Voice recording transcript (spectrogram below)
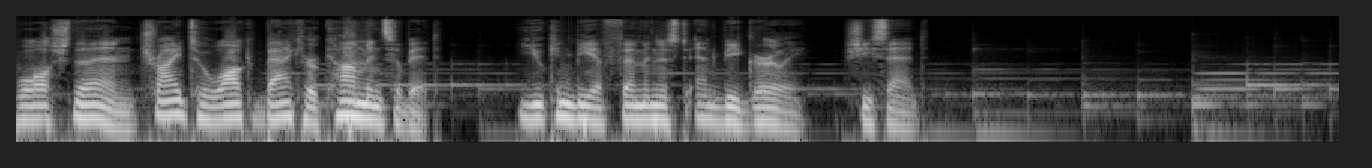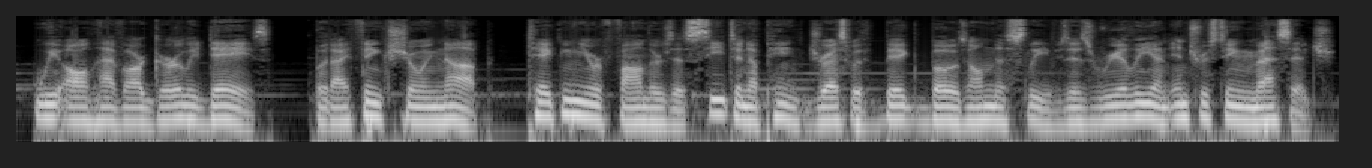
Walsh then tried to walk back her comments a bit. You can be a feminist and be girly, she said. We all have our girly days, but I think showing up, taking your father's a seat in a pink dress with big bows on the sleeves is really an interesting message.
